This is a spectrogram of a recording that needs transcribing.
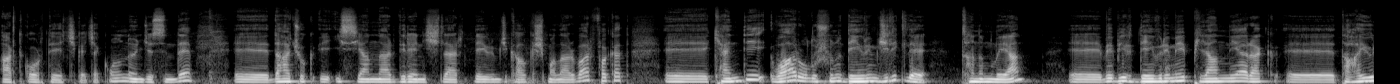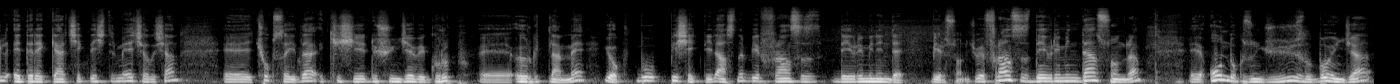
artık ortaya çıkacak. Onun öncesinde e, daha çok e, isyanlar, direnişler, devrimci kalkışmalar var. Fakat e, kendi varoluşunu devrimcilikle tanımlayan e, ve bir devrimi planlayarak, e, tahayyül ederek gerçekleştirmeye çalışan e, çok sayıda kişi, düşünce ve grup e, örgütlenme yok. Bu bir şekliyle aslında bir Fransız devriminin de bir sonucu. Ve Fransız devriminden sonra e, 19. yüzyıl boyunca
